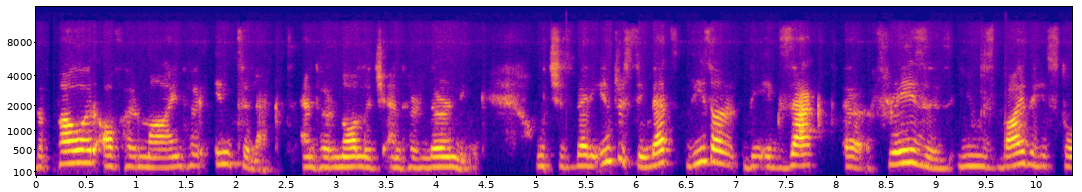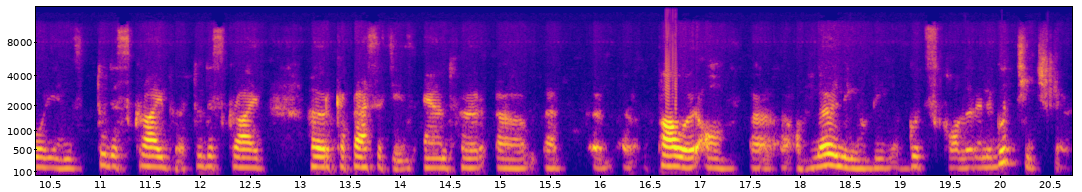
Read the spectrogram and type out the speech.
the power of her mind, her intellect, and her knowledge and her learning which is very interesting. That these are the exact uh, phrases used by the historians to describe her, to describe her capacities and her uh, uh, uh power of, uh, of learning, of being a good scholar and a good teacher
